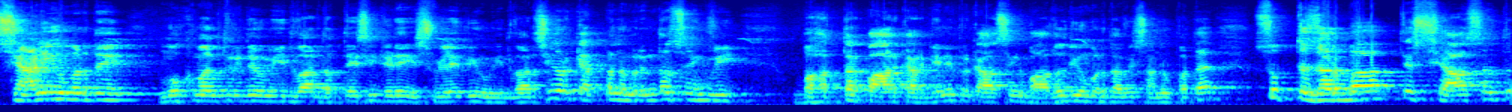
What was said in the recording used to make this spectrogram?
ਸਿਆਣੀ ਉਮਰ ਦੇ ਮੁੱਖ ਮੰਤਰੀ ਦੇ ਉਮੀਦਵਾਰ ਦਿੱਤੇ ਸੀ, ਜਿਹੜੇ ਇਸ ਵੇਲੇ ਵੀ ਉਮੀਦਵਾਰ ਸੀ ਔਰ ਕੈਪਟਨ ਅਮਰਿੰਦਰ ਸਿੰਘ ਵੀ 72 ਪਾਰ ਕਰ ਗਏ ਨੇ। ਪ੍ਰਕਾਸ਼ ਸਿੰਘ ਬਾਦਲ ਦੀ ਉਮਰ ਦਾ ਵੀ ਸਾਨੂੰ ਪਤਾ ਹੈ। ਸੋ ਤਜਰਬਾ ਤੇ ਸਿਆਸਤ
